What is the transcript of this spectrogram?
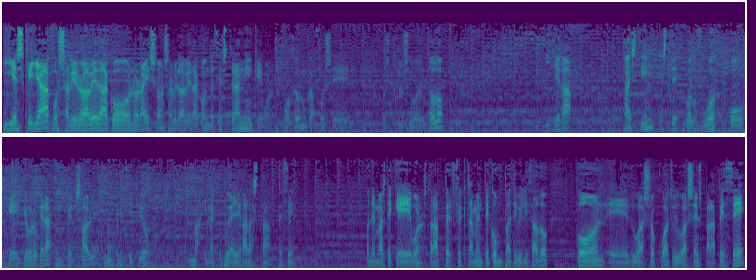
Y es que ya pues se abrió la veda con Horizon, se abrió la veda con Death Stranding, que bueno, que nunca fuese, fuese exclusivo del todo. Y llega a Steam este God of War, juego que yo creo que era impensable en un principio imaginar que podía llegar hasta PC. Además de que, bueno, estará perfectamente compatibilizado con eh, DualShock 4 y DualSense para PC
